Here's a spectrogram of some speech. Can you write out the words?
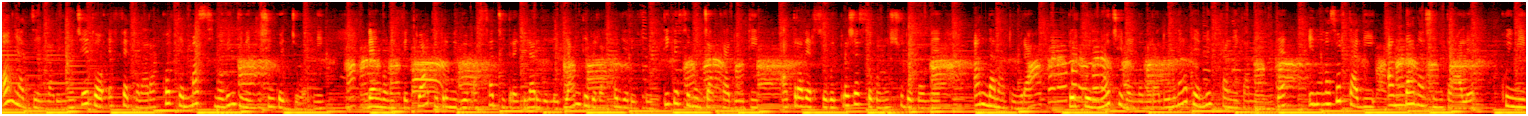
Ogni azienda del noceto effettua la raccolta in massimo 20-25 giorni. Vengono effettuati i primi due passaggi tra i filari delle piante per raccogliere i frutti che sono già caduti attraverso quel processo conosciuto come andanatura, per cui le noci vengono radunate meccanicamente in una sorta di andana centrale quindi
